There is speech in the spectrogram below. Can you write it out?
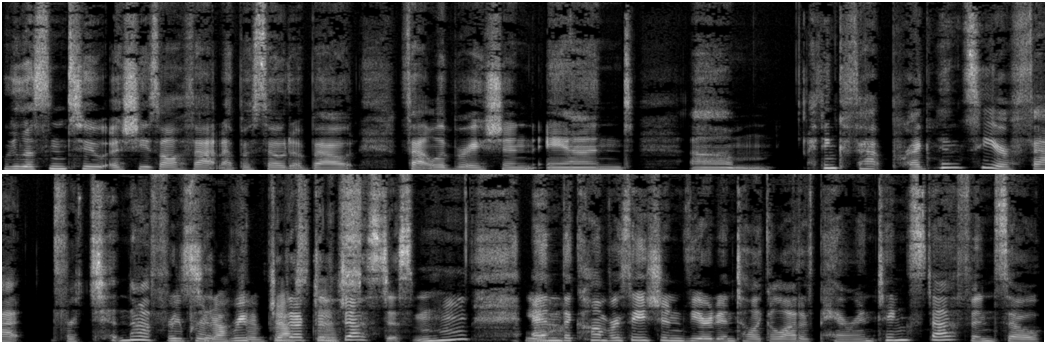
We listened to a She's All Fat episode about fat liberation and um, I think fat pregnancy or fat for not for Reproductive reproductive justice. justice. hmm Yeah. And the conversation veered into like a lot of parenting stuff, and so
